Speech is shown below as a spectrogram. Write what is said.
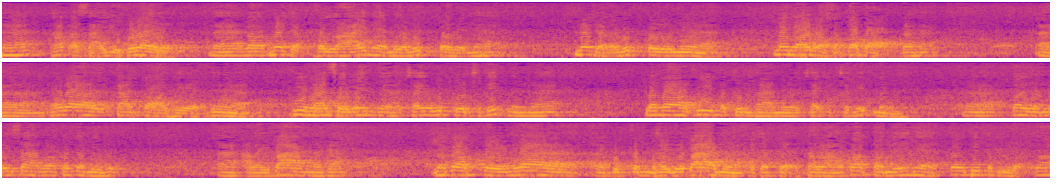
นะฮะพักอาศัยอยู่ด้วยนะฮะแล้วเนื่องจากคนร้ายเนี่ยมีอาวุธปืนนะฮะเนื่องจากอาวุธปืนเนี่ยไม่น้อยกว่าสองกระบอกนะฮะเพราะว่าการก่อเหตุเนี่ยที่ร้านเซเว่นเนี่ยใช้อาวุธปืนชนิดหนึ่งนะฮะแล้วก็ที่ปทุมธานีใช้อีกชนิดหนึ่งนะฮะก็ยังไม่ทราบว่าเขาจะมีอะไรบ้างนะครับ แล้วก็เกรงว่าบุคคลภายในบ้านเนี่ยอาจจะเกิดอันตรายก็ตอนนี้เนี่ยเจ้าหน้าที่ตำรวจก็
